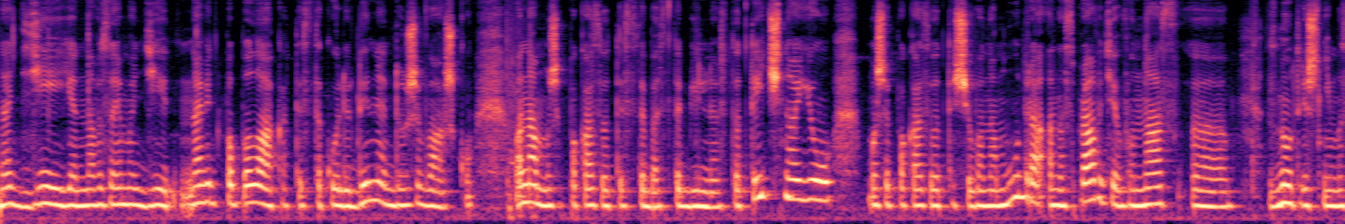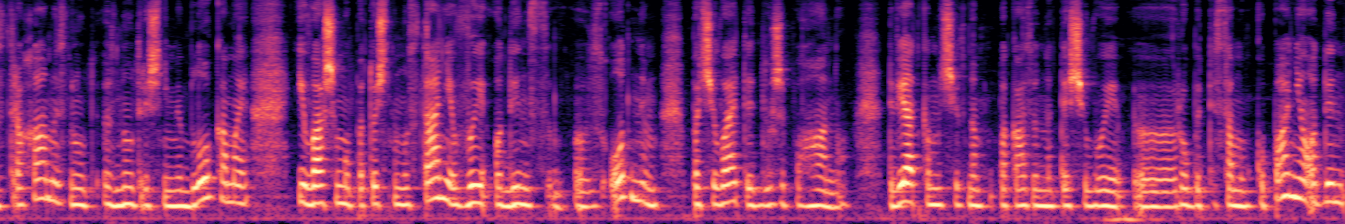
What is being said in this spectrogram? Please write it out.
на дії, на взаємодію. Навіть побалакати з такою людиною дуже важко. Вона може показувати себе стабільною, статичною, може показувати, що вона мудра, а насправді вона з, е, з внутрішніми страхами, з внутрішніми блоками. І в вашому поточному стані ви один з, з одним почуваєтесь дуже погано. Дев'ятка мечів нам показує на те, що ви е, робите самокопання один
